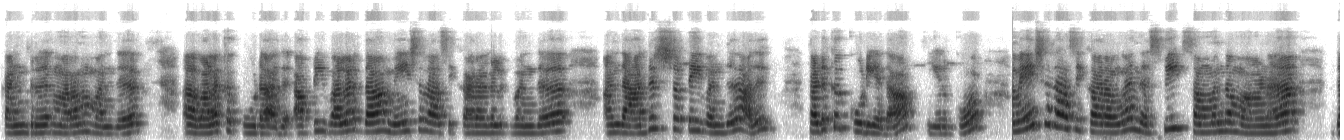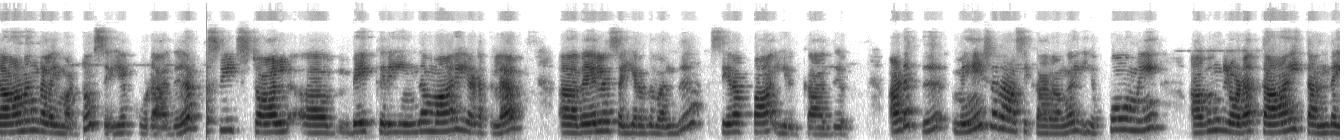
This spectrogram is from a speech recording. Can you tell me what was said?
கன்று மரம் வந்து அஹ், வளர்க்கக்கூடாது. அப்படி வளர்த்தா மேஷ ராசிக்காரர்களுக்கு வந்து அந்த அதிர்ஷ்டத்தை வந்து அது தடுக்கக்கூடியதா இருக்கும். மேஷ ராசிக்காரவங்க இந்த ஸ்வீட் சம்பந்தமான தானங்களை மட்டும் செய்யக்கூடாது. ஸ்வீட் ஸ்டால் பேக்கரி இந்த மாதிரி இடத்துல வேலை செய்யறது வந்து சிறப்பா இருக்காது. அடுத்து மேஷராசிக்காரவங்க எப்பவுமே அவங்களோட தாய் தந்தை.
